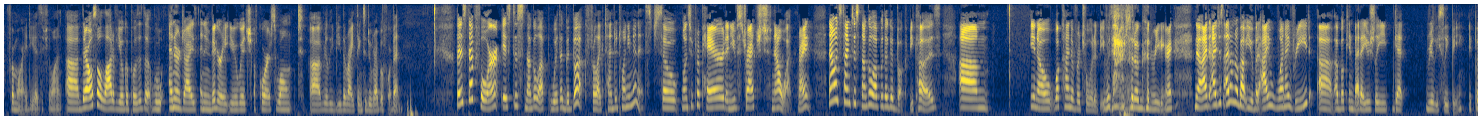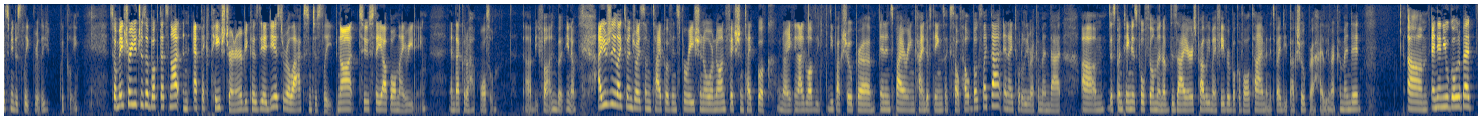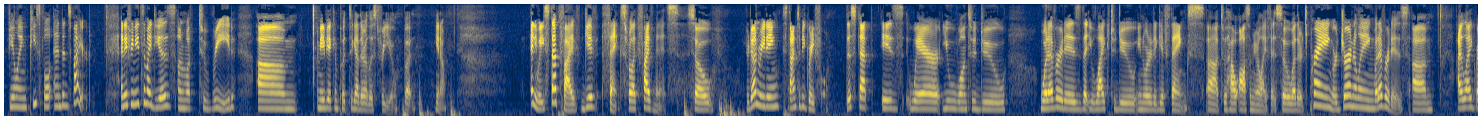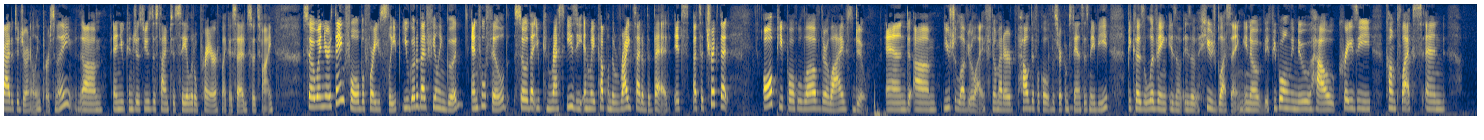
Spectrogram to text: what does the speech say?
for more ideas if you want. Uh, there are also a lot of yoga poses that will energize and invigorate you, which of course won't uh, really be the right thing to do right before bed. Then step four is to snuggle up with a good book for like 10 to 20 minutes. So once you've prepared and you've stretched, now what, right? Now it's time to snuggle up with a good book because, um, you know, what kind of ritual would it be without a little good reading, right? No, I, I just, I don't know about you, but I, when I read uh, a book in bed, I usually get really sleepy. It puts me to sleep really quickly. So make sure you choose a book that's not an epic page turner because the idea is to relax and to sleep, not to stay up all night reading and that could also uh, be fun. But you know, I usually like to enjoy some type of inspirational or nonfiction type book, right? And I love Deepak Chopra and inspiring kind of things like self help books like that, and I totally recommend that. Um, the Spontaneous Fulfillment of Desire is probably my favorite book of all time, and it's by Deepak Chopra. Highly recommend it. Um, and then you'll go to bed feeling peaceful and inspired. And if you need some ideas on what to read, um, maybe I can put together a list for you. But you know, Anyway, step five give thanks for like five minutes. So you're done reading, it's time to be grateful. This step is where you want to do whatever it is that you like to do in order to give thanks uh, to how awesome your life is. So whether it's praying or journaling, whatever it is. Um, I like gratitude journaling personally, um, and you can just use this time to say a little prayer, like I said, so it's fine. So, when you're thankful before you sleep, you go to bed feeling good and fulfilled so that you can rest easy and wake up on the right side of the bed. It's, it's a trick that all people who love their lives do. And um, you should love your life, no matter how difficult the circumstances may be, because living is a is a huge blessing. You know, if people only knew how crazy, complex, and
